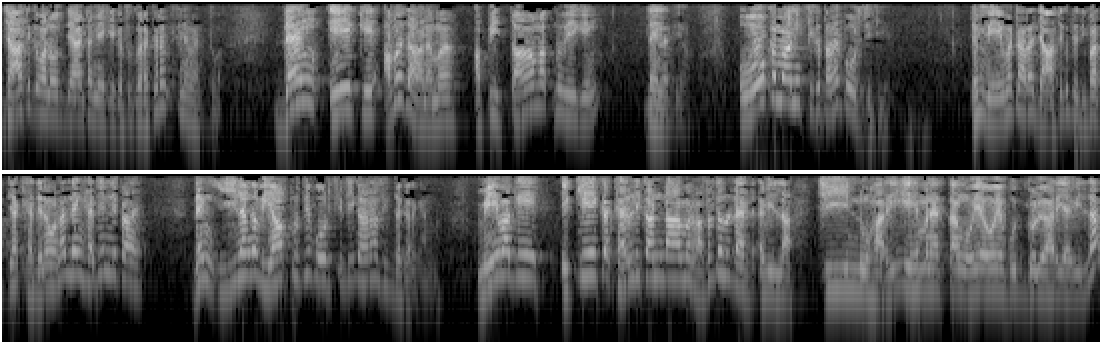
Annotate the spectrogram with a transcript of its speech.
ජාතික වනෝද්‍යානට මේක එකතු කර කර මේක නැවැත්තුවා. දැන් ඒකේ අවදානම අපි තාමත්ම වේගෙන් දැනලා තියෙනවා. ඕකම අනික් එක තමයි පෝර්ට් සිටිය. දැන් මේවට අර ජාතික ප්‍රතිපත්තියක් හැදෙනවා නම් දැන් හැදෙන්න එපායි. දැන් ඊළඟ ව්‍යාපෘතිය පෝර්ට් සිටිය කරා සිද්ධ කරගන්නවා. මේ වගේ එක එක කැරලි කණ්ඩායම රටතලට ඇවිල්ලා චීන්නු හරි එහෙම නැත්නම් ඔය ඔය පුද්ගලයෝ හරි ඇවිල්ලා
